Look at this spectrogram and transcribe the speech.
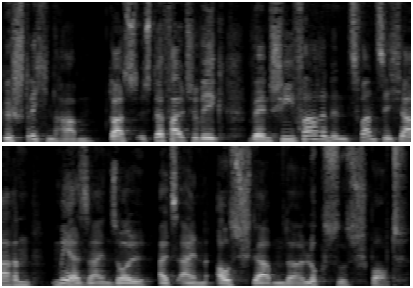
gestrichen haben. Das ist der falsche Weg, wenn Skifahren in 20 Jahren mehr sein soll als ein aussterbender Luxussport.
